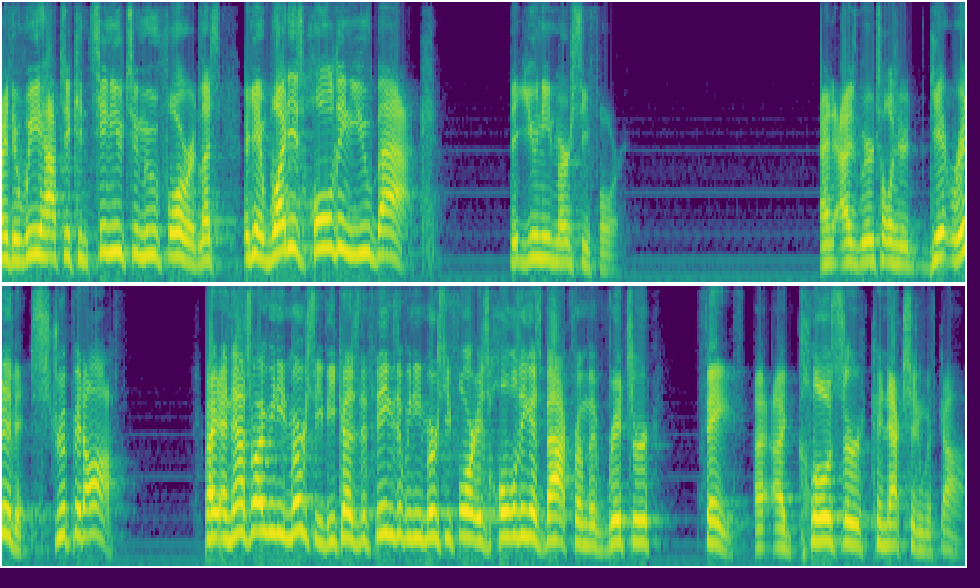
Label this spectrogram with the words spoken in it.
right? That we have to continue to move forward. Let's, again, what is holding you back that you need mercy for? And as we were told here, get rid of it, strip it off. Right? And that's why we need mercy, because the things that we need mercy for is holding us back from a richer faith, a, a closer connection with God.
